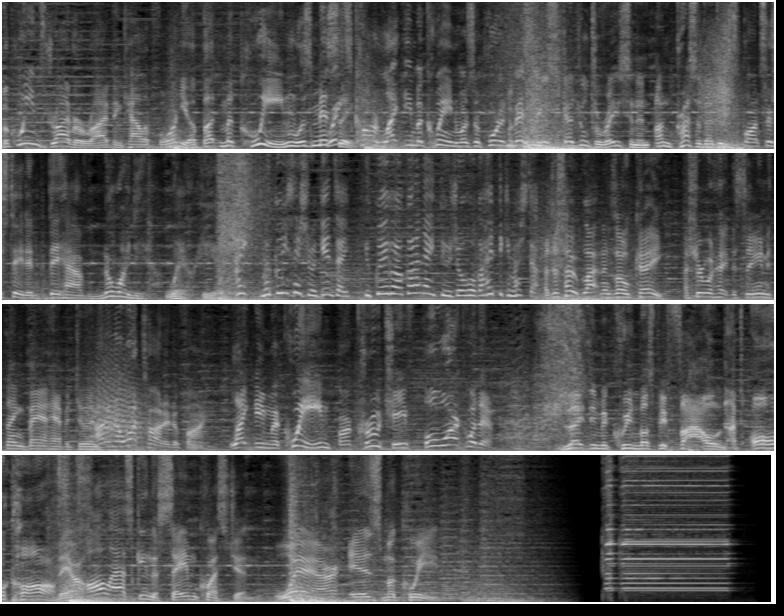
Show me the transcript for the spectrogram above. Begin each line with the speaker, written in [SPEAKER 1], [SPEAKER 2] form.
[SPEAKER 1] McQueen's driver arrived in California, but McQueen was missing.
[SPEAKER 2] Race car Lightning McQueen was reported
[SPEAKER 3] McQueen
[SPEAKER 2] missing.
[SPEAKER 3] is scheduled to race in an unprecedented
[SPEAKER 2] Sponsor stated they have no idea where he is.
[SPEAKER 4] はい、マクイーン選手は現在行方がわからないという情報が入ってきました
[SPEAKER 5] I just hope Lightning's okay. I sure would hate to see anything bad happen to him.
[SPEAKER 6] I don't know what's harder to find Lightning McQueen or crew chief who'll work with him.
[SPEAKER 7] Lightning McQueen must be found at all costs.
[SPEAKER 8] They are all asking the same question Where is McQueen?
